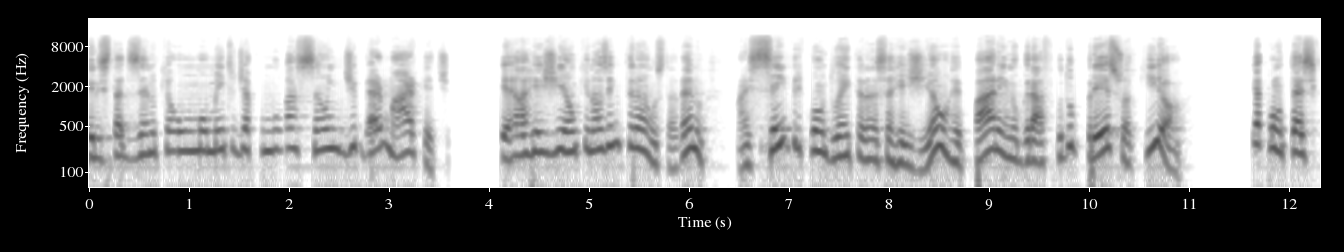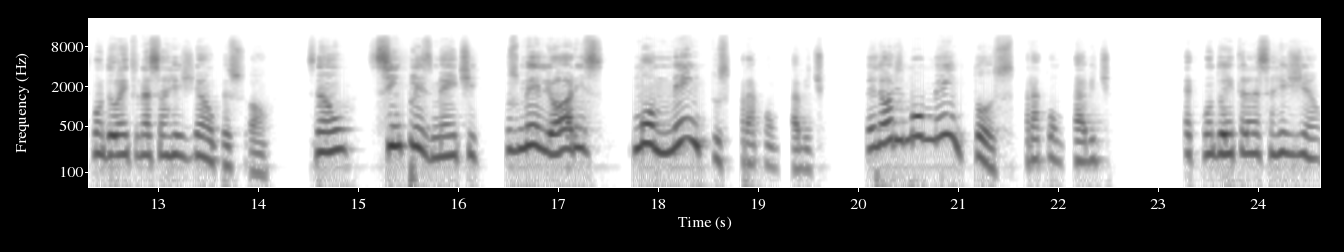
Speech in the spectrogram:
ele está dizendo que é um momento de acumulação de bear market, que é a região que nós entramos, tá vendo? Mas sempre quando entra nessa região, reparem no gráfico do preço aqui, ó. O que acontece quando eu entro nessa região, pessoal? São simplesmente os melhores momentos para comprar Bitcoin. Melhores momentos para comprar Bitcoin é quando entra nessa região.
